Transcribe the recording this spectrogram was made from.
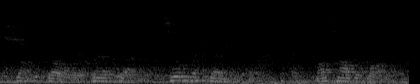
A shot at goal. First up, Silverstone on target one.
